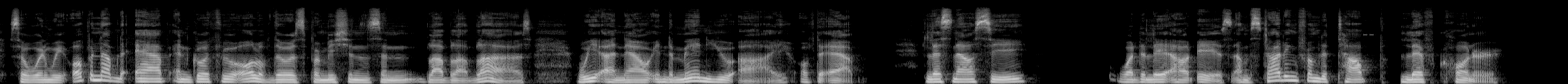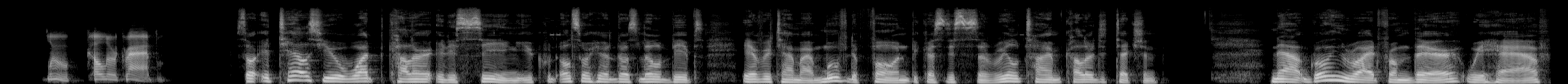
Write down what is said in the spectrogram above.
So when we open up the app and go through all of those permissions and blah, blah, blahs, we are now in the main UI of the app. Let's now see what the layout is. I'm starting from the top left corner. Blue, color grab. So it tells you what color it is seeing. You could also hear those little beeps every time I move the phone because this is a real time color detection. Now, going right from there, we have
